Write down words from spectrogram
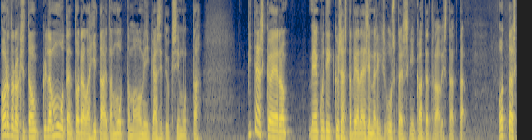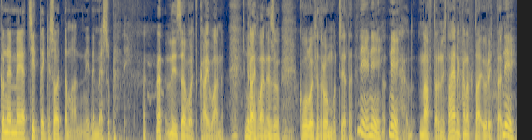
ortodoksit on kyllä muuten todella hitaita muuttamaan omia käsityksiä, mutta pitäisikö Eero meidän kuitenkin kysästä vielä esimerkiksi Uspenskin katedraalista, että ottaisiko ne meidät sittenkin soittamaan niiden messubändiin? niin sä voit kaivaa ne, Niin. niin. kaivaa ne sun kuuluisat rummut sieltä Niin, niin, niin. naftalinista. Aina kannattaa yrittää. Niin.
